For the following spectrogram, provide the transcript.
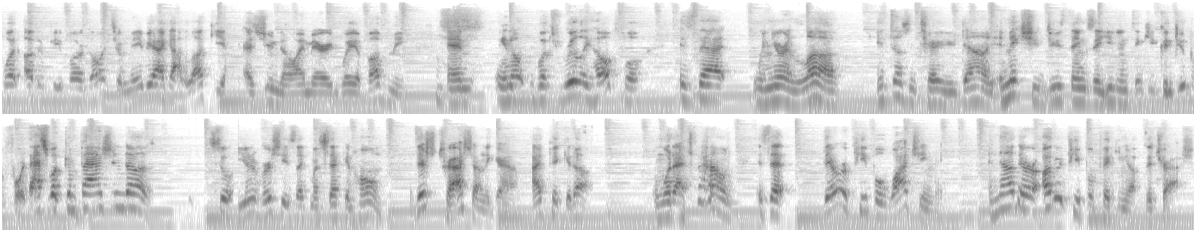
what other people are going through. Maybe I got lucky. As you know, I married way above me. And, you know, what's really helpful is that when you're in love, it doesn't tear you down. It makes you do things that you didn't think you could do before. That's what compassion does. So, university is like my second home. There's trash on the ground, I pick it up. And what I found is that there were people watching me. And now there are other people picking up the trash.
